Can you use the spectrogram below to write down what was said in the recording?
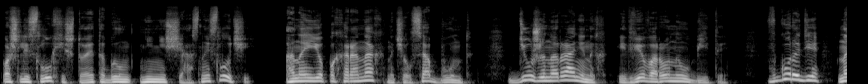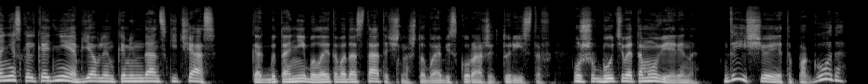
Пошли слухи, что это был не несчастный случай, а на ее похоронах начался бунт. Дюжина раненых и две вороны убиты. В городе на несколько дней объявлен комендантский час. Как бы то ни было, этого достаточно, чтобы обескуражить туристов. Уж будь в этом уверена. Да еще и эта погода.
